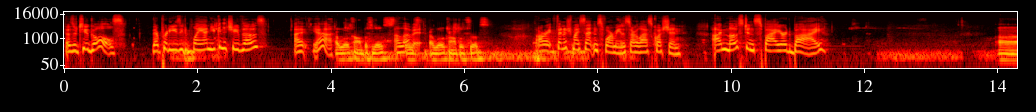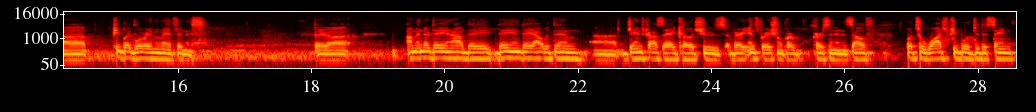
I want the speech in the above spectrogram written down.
those are two goals. They're pretty easy to plan. You can achieve those. I, yeah. I will accomplish those. I love Those- it. I will accomplish those. All right, finish my sentence for me. This is our last question. I'm most inspired by. people at Glory MMA and Fitness. They're uh, I'm in there day in out day day in day out with them. Uh, James Krause, the head coach, who's a very inspirational per- person in itself, but to watch people do the same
